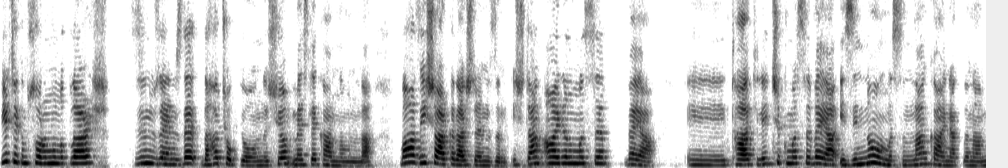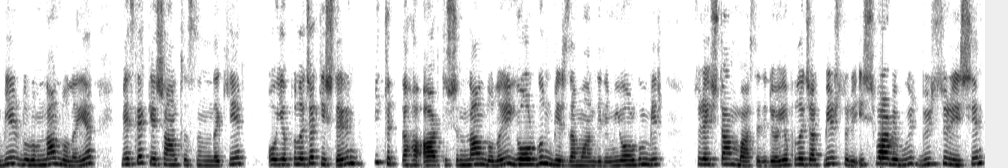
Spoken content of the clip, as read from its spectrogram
Bir takım sorumluluklar sizin üzerinizde daha çok yoğunlaşıyor meslek anlamında. Bazı iş arkadaşlarınızın işten ayrılması veya e, tatile çıkması veya izinli olmasından kaynaklanan bir durumdan dolayı meslek yaşantısındaki o yapılacak işlerin bir tık daha artışından dolayı yorgun bir zaman dilimi, yorgun bir süreçten bahsediliyor. Yapılacak bir sürü iş var ve bu bir sürü işin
